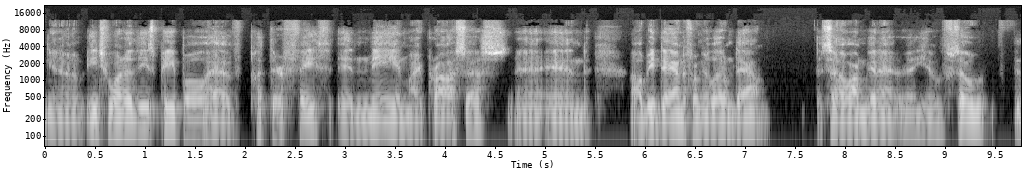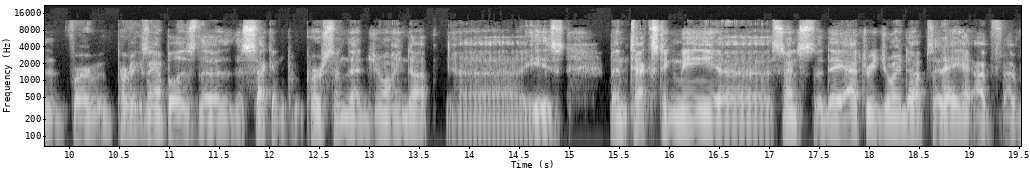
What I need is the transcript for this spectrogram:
you know each one of these people have put their faith in me and my process and, i'll be damned if i'm going to let them down. So i'm going to you know so for perfect example is the the second person that joined up. Uh, he's been texting me uh, since the day after he joined up. Said, "Hey, I've I've,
